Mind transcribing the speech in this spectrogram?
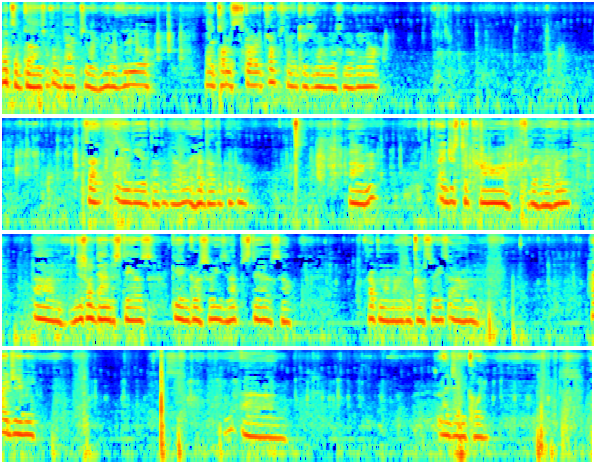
What's up guys, welcome back to another video. Like, comment, subscribe, turn post notifications, never miss a new video. Sorry, I needed Dr. Pepper, I had Dr. Pepper. Um, I just took Tylenol because I had a headache. Um, just went down the stairs, getting groceries and up the stairs, so helping my mom get groceries. Um, hi Jamie. Jamie Coy.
